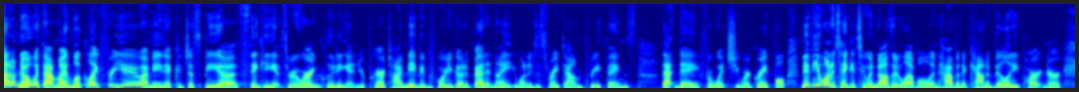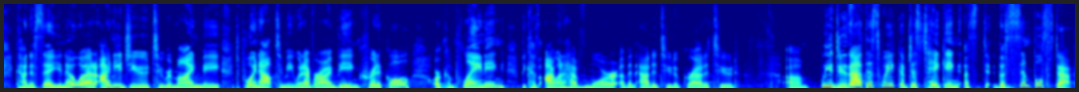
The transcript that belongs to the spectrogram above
I don't know what that might look like for you. I mean, it could just be uh, thinking it through or including it in your prayer time. Maybe before you go to bed at night, you want to just write down three things that day for which you are grateful. Maybe you want to take it to another level and have an accountability partner kind of say, you know what, I need you to remind me, to point out to me whenever I'm being critical or complaining, because I want to have more of an attitude of gratitude. Um, will you do that this week of just taking st- the simple step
